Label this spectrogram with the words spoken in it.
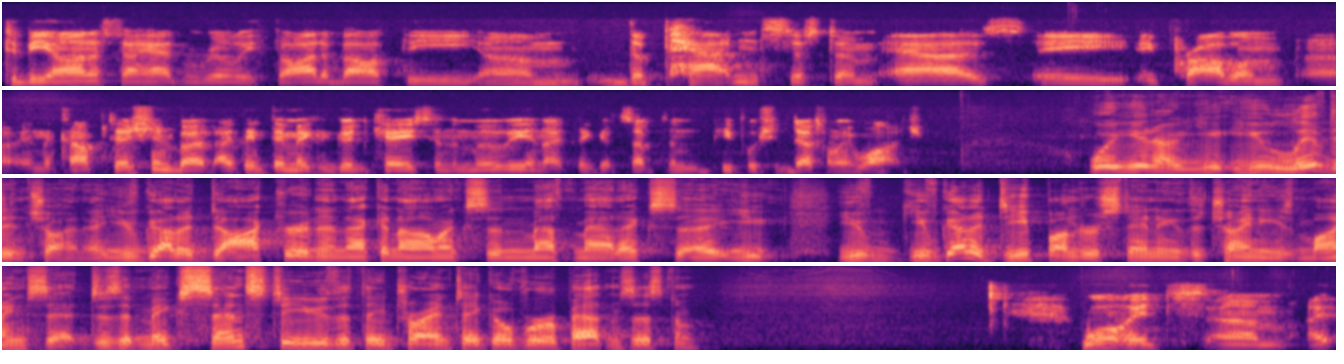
To be honest, I hadn't really thought about the um, the patent system as a, a problem uh, in the competition, but I think they make a good case in the movie, and I think it's something people should definitely watch. Well, you know, you, you lived in China. You've got a doctorate in economics and mathematics. Uh, you, you've, you've got a deep understanding of the Chinese mindset. Does it make sense to you that they try and take over our patent system? Well, it's. Um, I,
